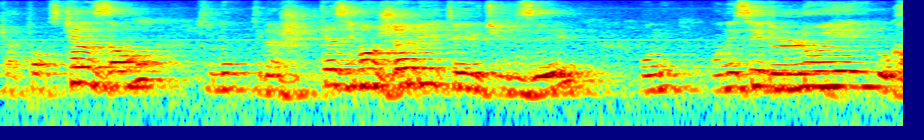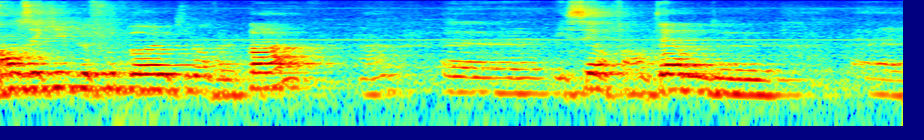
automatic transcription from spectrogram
14, 15 ans, qui n'a quasiment jamais été utilisé. On, essaie de louer aux grandes équipes de football qui n'en veulent pas. Hein. Euh, et c'est enfin en termes de, euh,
